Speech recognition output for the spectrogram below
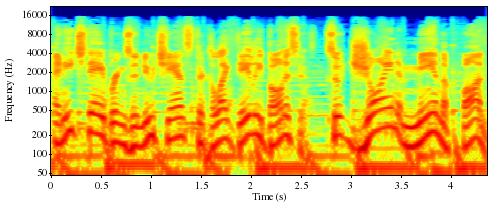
And each day brings a new chance to collect daily bonuses. So join me in the fun.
